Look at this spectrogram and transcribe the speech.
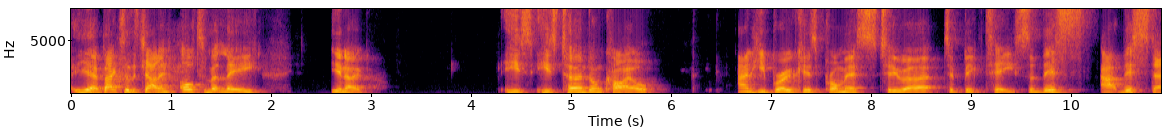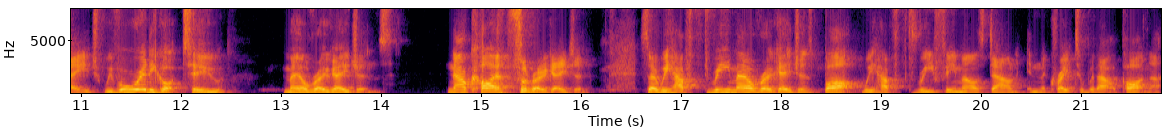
yeah, back to the challenge. Ultimately, you know, he's he's turned on Kyle, and he broke his promise to uh, to Big T. So this at this stage, we've already got two male rogue agents. Now Kyle's a rogue agent. So we have three male rogue agents, but we have three females down in the crater without a partner.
